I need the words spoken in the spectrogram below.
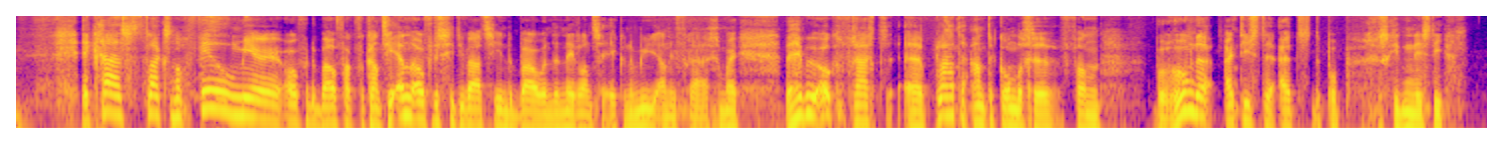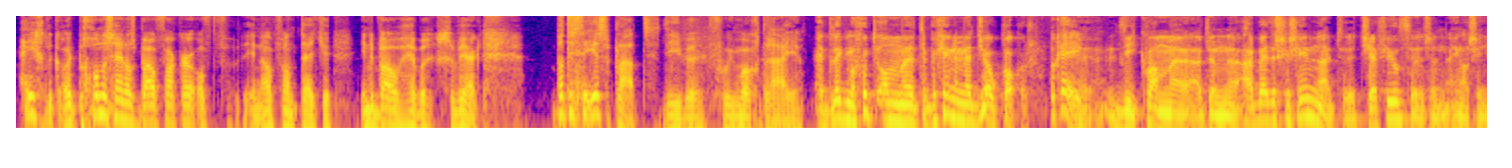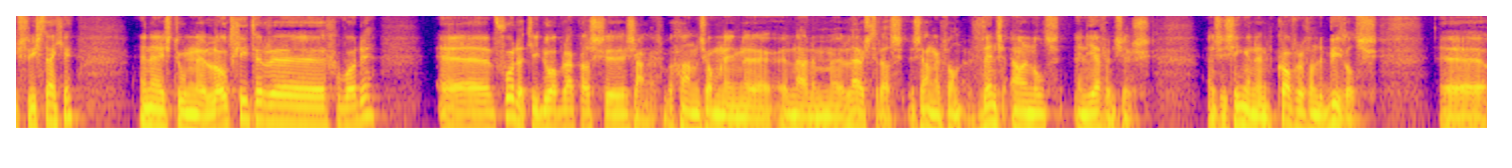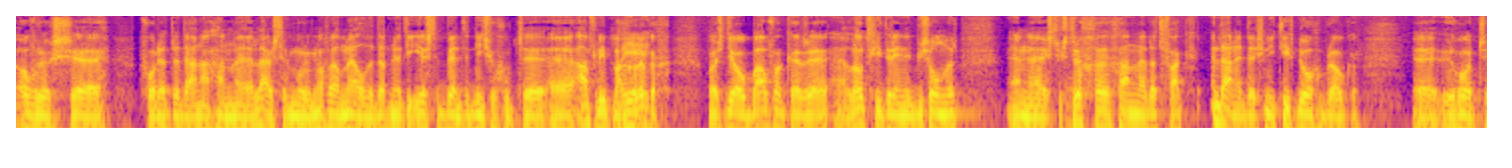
Ik ga straks nog veel meer over de bouwvakvakantie... en over de situatie in de bouw en de Nederlandse economie aan u vragen. Maar we hebben u ook gevraagd platen aan te kondigen... van beroemde artiesten uit de popgeschiedenis... die eigenlijk ooit begonnen zijn als bouwvakker... of in elk geval een tijdje in de bouw hebben gewerkt. Wat is de eerste plaat die we voor u mogen draaien? Het leek me goed om uh, te beginnen met Joe Cocker. Oké. Okay. Uh, die kwam uh, uit een arbeidersgezin uit Sheffield. Dat is een Engels industriestadje. En hij is toen loodgieter geworden. voordat hij doorbrak als zanger. We gaan zo meteen naar hem luisteren als zanger van Vance Arnold en The Avengers. En ze zingen een cover van de Beatles. Overigens Voordat we daarna gaan uh, luisteren moet ik nog wel melden... dat met die eerste band het niet zo goed uh, afliep. Maar oh gelukkig was Joe Bouwvakker uh, loodgieter in het bijzonder. En hij is dus teruggegaan naar dat vak. En daarna definitief doorgebroken. u hoort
